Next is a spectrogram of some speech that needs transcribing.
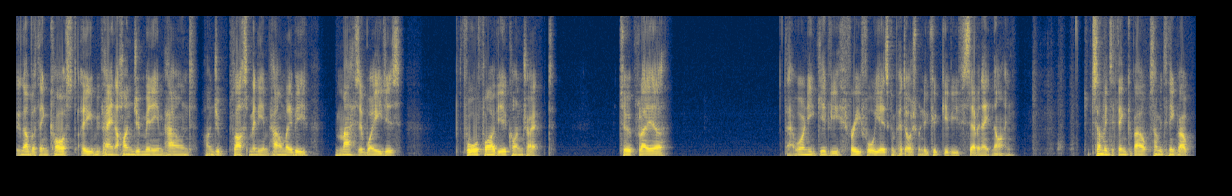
another thing cost? Are you going to be paying a hundred million pound, hundred plus million pound, maybe massive wages, four or five year contract to a player that will only give you three, four years compared to Osimhen, who could give you seven, eight, nine. Something to think about. Something to think about.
